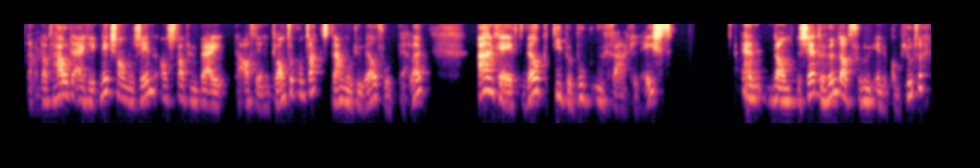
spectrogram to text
Nou, dat houdt eigenlijk niks anders in als dat u bij de afdeling klantencontact, daar moet u wel voor bellen, aangeeft welk type boek u graag leest. En dan zetten hun dat voor u in de computer.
